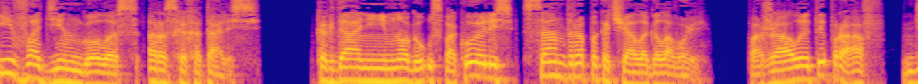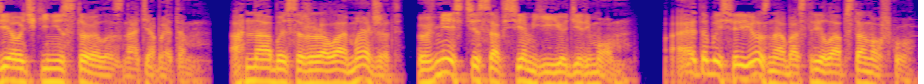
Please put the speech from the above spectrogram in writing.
и в один голос расхохотались. Когда они немного успокоились, Сандра покачала головой. «Пожалуй, ты прав. Девочке не стоило знать об этом. Она бы сожрала Мэджет вместе со всем ее дерьмом. А это бы серьезно обострило обстановку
